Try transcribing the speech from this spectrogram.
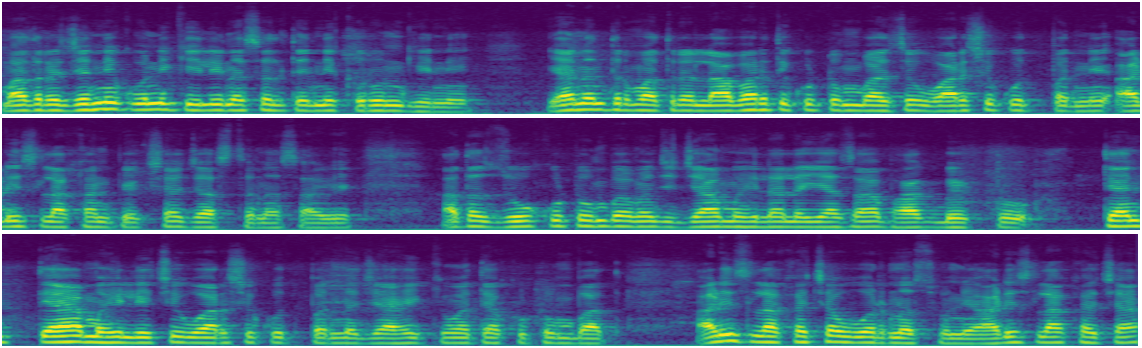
मात्र ज्यांनी कोणी केली नसेल त्यांनी करून घेणे. यानंतर मात्र लाभार्थी कुटुंबाचे वार्षिक उत्पन्न अडीच लाखांपेक्षा जास्त नसावे. आता जो कुटुंब म्हणजे ज्या महिलाला याचा भाग भेटतो त्या त्या महिलेचे वार्षिक उत्पन्न जे आहे किंवा त्या कुटुंबात अडीच लाखाच्या वर नसून अडीच लाखाच्या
